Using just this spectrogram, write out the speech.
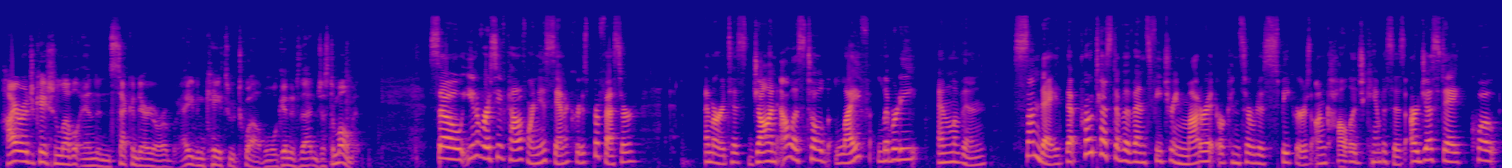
higher education level and in secondary or even K through 12. And we'll get into that in just a moment. So, University of California Santa Cruz professor emeritus John Ellis told Life, Liberty, and Levin Sunday that protest of events featuring moderate or conservative speakers on college campuses are just a quote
